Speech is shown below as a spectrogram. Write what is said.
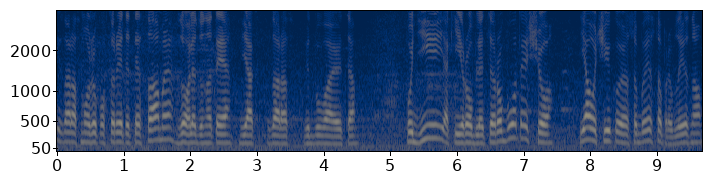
і зараз можу повторити те саме з огляду на те, як зараз відбуваються події, які робляться роботи, що я очікую особисто приблизно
